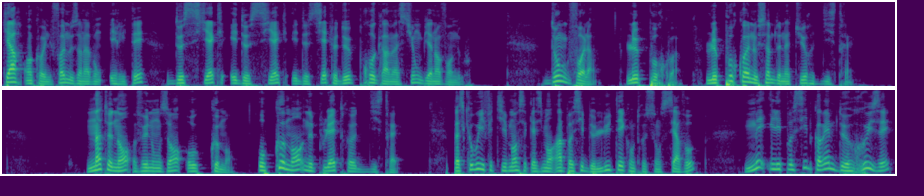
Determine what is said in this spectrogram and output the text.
Car, encore une fois, nous en avons hérité de siècles et de siècles et de siècles de programmation bien avant nous. Donc voilà, le pourquoi. Le pourquoi nous sommes de nature distraits. Maintenant, venons-en au comment. Au comment ne plus être distrait. Parce que oui, effectivement, c'est quasiment impossible de lutter contre son cerveau, mais il est possible quand même de ruser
